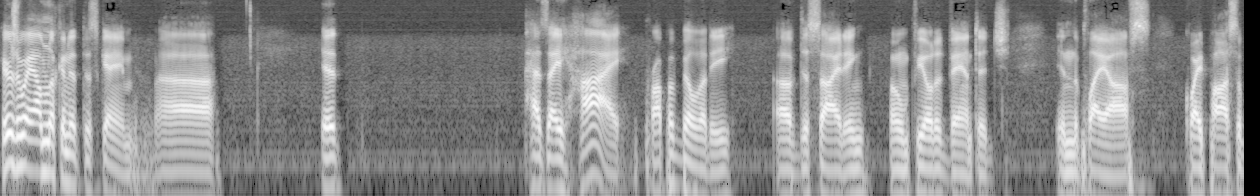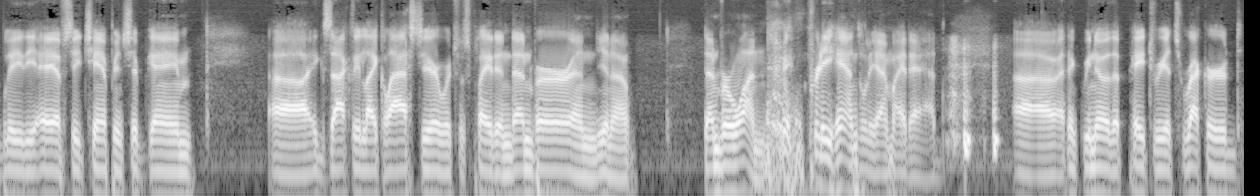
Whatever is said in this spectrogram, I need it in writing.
Here's the way I'm looking at this game. Uh, it has a high probability of deciding home field advantage in the playoffs, quite possibly the AFC Championship game uh, exactly like last year, which was played in Denver, and you know, Denver won pretty handily, I might add. Uh, I think we know the Patriots' record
